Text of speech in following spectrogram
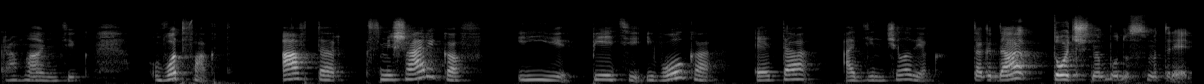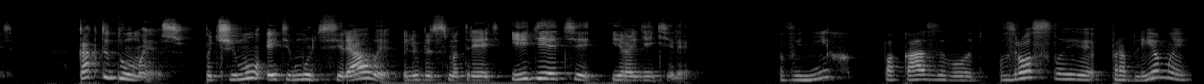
романтик. Вот факт. Автор смешариков и Пети и Волка — это один человек. Тогда точно буду смотреть. Как ты думаешь, почему эти мультсериалы любят смотреть и дети, и родители? В них показывают взрослые проблемы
